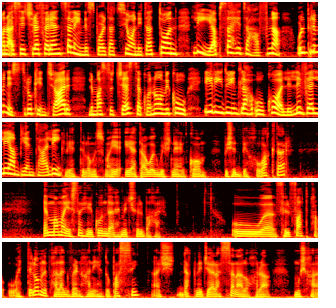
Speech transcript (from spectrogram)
Ma naqsitx referenza lejn l-esportazzjoni tat-tonn li hija b'saħħitha ħafna u l-Prim Ministru kien ċar li mas-suċċess ekonomiku jridu jintlaħqu wkoll il-livelli ambjentali. Li għedtilhom isma' jien qiegħed hawnhekk biex ngħinkom biex itbiħħu aktar, imma ma jistax ikun dal-ħmieġ fil-baħar. U fil-fatt għettilhom li bħala gvern ħanieħdu passi għax dak li ġera s-sena l-oħra mhux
